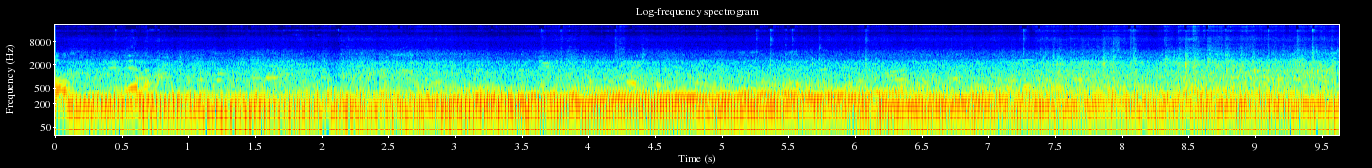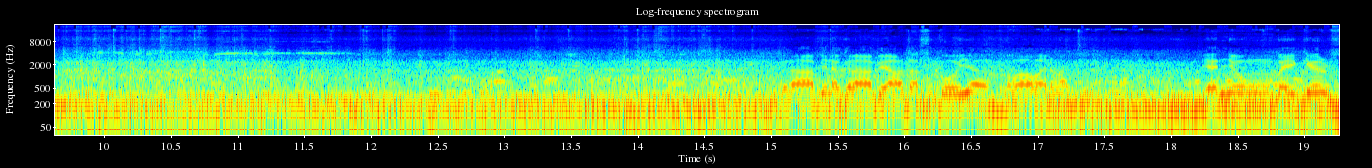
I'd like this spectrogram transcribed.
oh. Yan oh. Grabe na grabe ata si Kuya. Kawawa naman. Yan yung bikers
